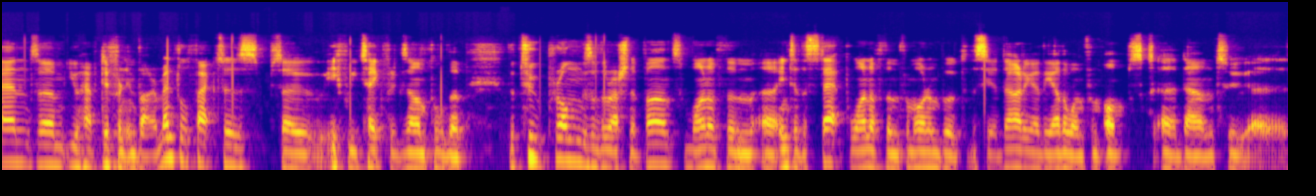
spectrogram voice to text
and um, you have different environmental factors. So, if we take, for example, the the two prongs of the Russian advance, one of them uh, into the steppe, one of them from Orenburg to the Syr the other one from Omsk uh, down to uh,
